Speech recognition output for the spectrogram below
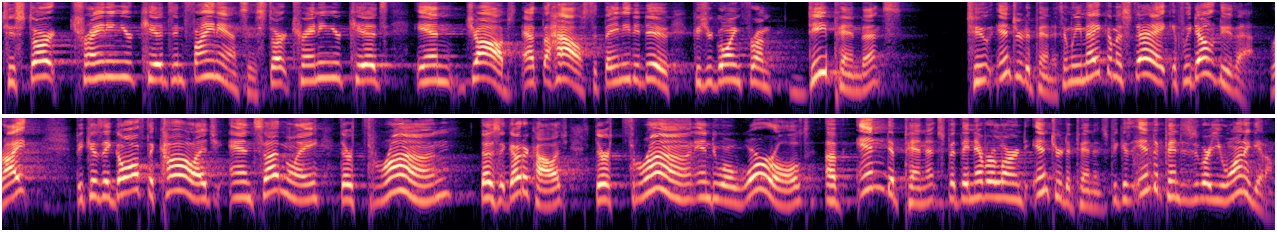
to start training your kids in finances, start training your kids in jobs at the house that they need to do because you're going from dependence to interdependence. And we make a mistake if we don't do that, right? Because they go off to college and suddenly they're thrown, those that go to college, they're thrown into a world of independence, but they never learned interdependence because independence is where you want to get them.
